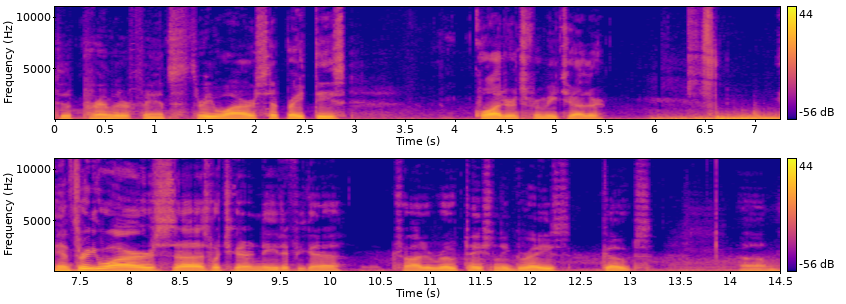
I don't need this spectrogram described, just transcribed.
to the perimeter fence. Three wires separate these quadrants from each other. And three wires uh, is what you're going to need if you're going to try to rotationally graze goats. Um,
